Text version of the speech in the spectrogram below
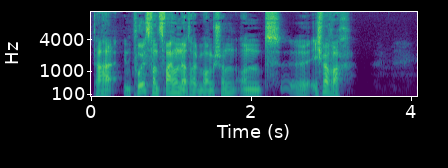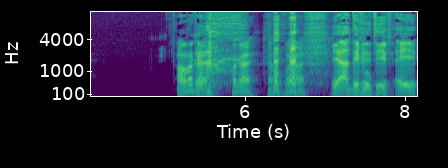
da ein Puls von 200 heute Morgen schon und äh, ich war wach. Aber war geil, war geil, ja, war geil. ja, definitiv. Ey,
